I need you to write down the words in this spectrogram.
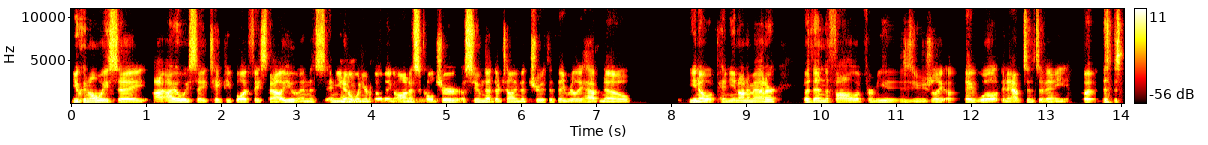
You can always say i, I always say take people at face value and it's and you know mm-hmm. when you're building honest culture assume that they're telling the truth if they really have no you know opinion on a matter. But then the follow-up for me is usually okay well in absence of any but this is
